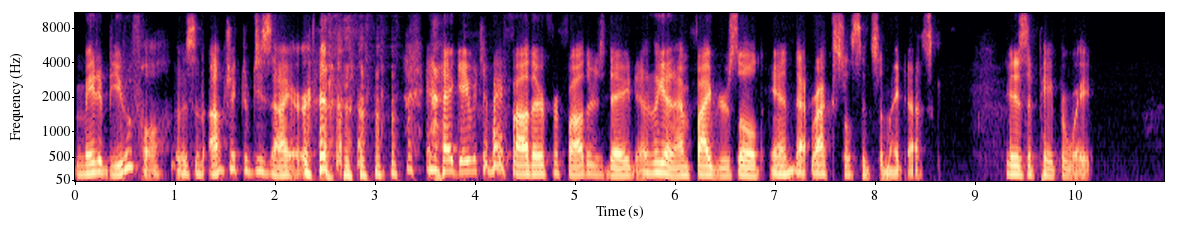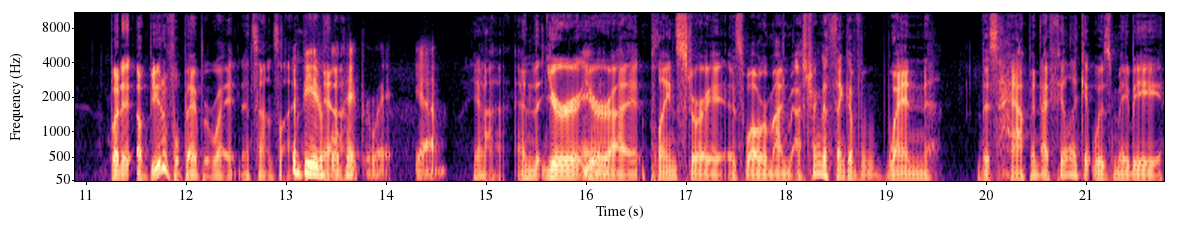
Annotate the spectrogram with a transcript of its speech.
made it beautiful. It was an object of desire. and I gave it to my father for Father's Day. And again, I'm five years old, and that rock still sits on my desk. It is a paperweight. But a beautiful paperweight, it sounds like. A beautiful yeah. paperweight. Yeah. Yeah. And your yeah. your uh, plane story as well remind me. I was trying to think of when this happened. I feel like it was maybe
